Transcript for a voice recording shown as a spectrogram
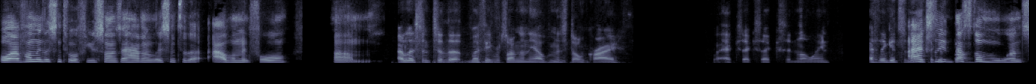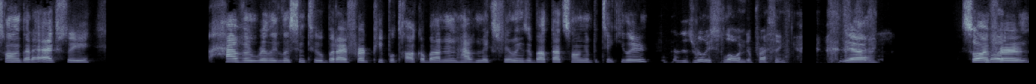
Well, I've only listened to a few songs. I haven't listened to the album in full. Um, I listened to the my favorite song on the album is "Don't Cry" by XXX and Lil Wayne. I think it's an I it's a actually, that's the one song that I actually haven't really listened to, but I've heard people talk about it and have mixed feelings about that song in particular. because it's really slow and depressing. Yeah. So I've But- heard.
